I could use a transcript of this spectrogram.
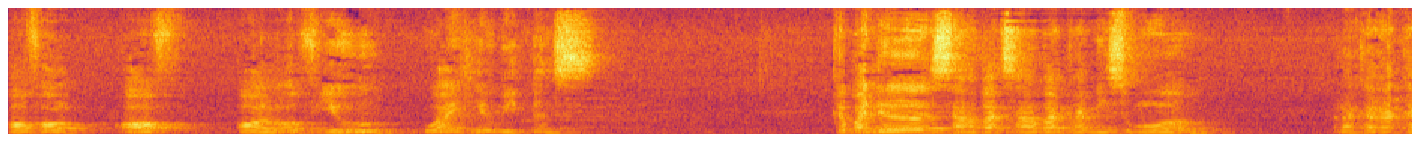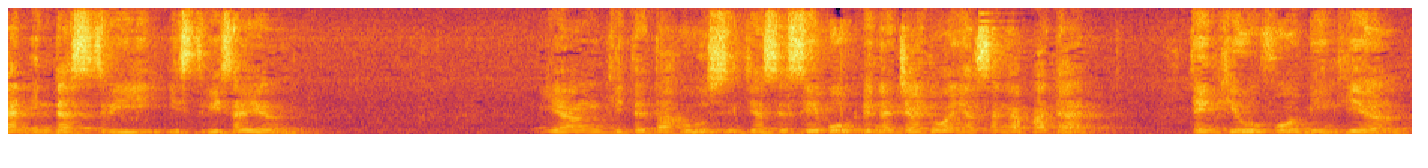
of all of all of you who are here with us. Kepada sahabat-sahabat kami semua, rakan-rakan industri isteri saya yang kita tahu sentiasa sibuk dengan jadual yang sangat padat. Thank you for being here.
